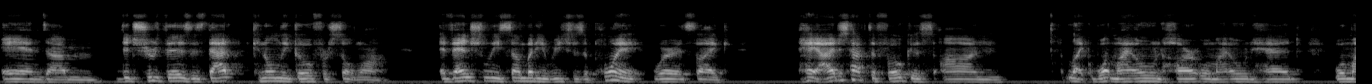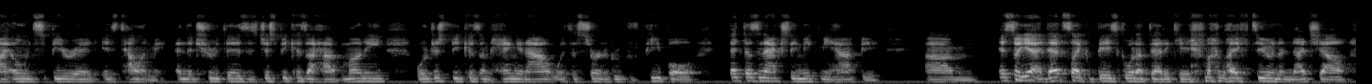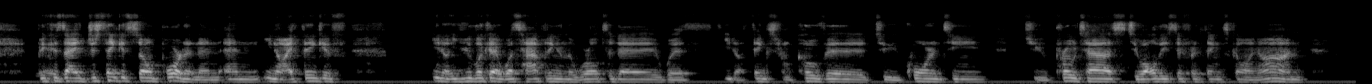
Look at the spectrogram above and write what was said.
And um, the truth is, is that can only go for so long. Eventually, somebody reaches a point where it's like, hey, I just have to focus on like what my own heart, what my own head, what my own spirit is telling me. And the truth is, is just because I have money or just because I'm hanging out with a certain group of people, that doesn't actually make me happy. Um, and so, yeah, that's like basically what I've dedicated my life to in a nutshell, because I just think it's so important. And, and, you know, I think if, you know, you look at what's happening in the world today with, you know, things from COVID to quarantine to protests to all these different things going on,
